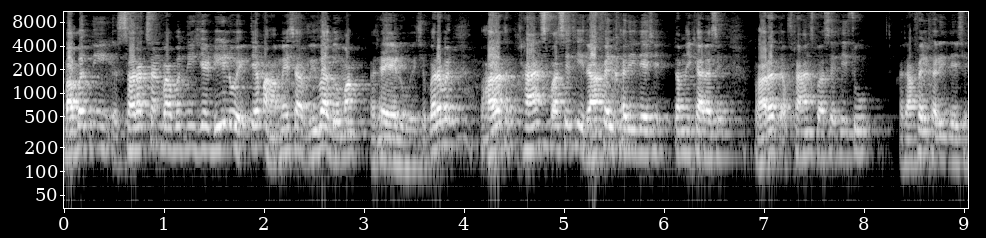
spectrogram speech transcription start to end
બાબતની, સંરક્ષણ બાબતની જે ડીલ હોય તેમાં હંમેશા વિવાદોમાં રહેલું હોય છે. બરાબર? ભારત ફ્રાન્સ પાસેથી રાફેલ ખરીદે છે. તમને ખ્યાલ હશે? ભારત ફ્રાન્સ પાસેથી શું રાફેલ ખરીદે છે.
